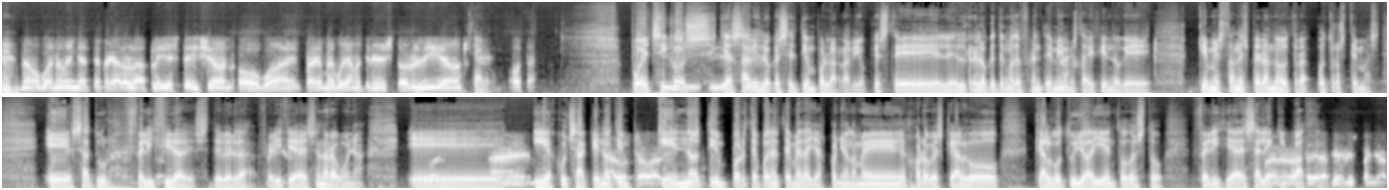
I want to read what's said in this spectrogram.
Mm. No, bueno, venga, te regalo la PlayStation, o ¿para qué me voy a meter en estos líos? Claro. O tal. Pues chicos, ya sabéis lo que es el tiempo en la radio, que este el, reloj que tengo de frente de mí me está diciendo que, que me están esperando otros temas. Eh, Satur, felicidades, de verdad, felicidades, enhorabuena. Eh, y escucha, que no, te, que no te importe ponerte medallas, coño, no me jorobes, que algo, que algo tuyo hay en todo esto. Felicidades al equipazo. La Federación Española.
